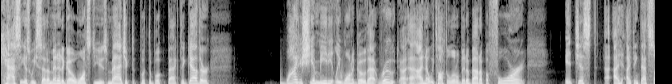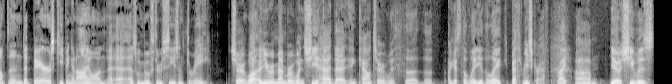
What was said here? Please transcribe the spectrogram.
Cassie, as we said a minute ago, wants to use magic to put the book back together. Why does she immediately want to go that route? I, I know we talked a little bit about it before. It just, I, I think that's something that bears keeping an eye on uh, as we move through season three. Sure. Well, and you remember when she had that encounter with the the I guess the Lady of the Lake, Beth Rhyscraft. Right. Um, you know, she was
